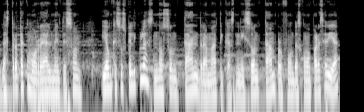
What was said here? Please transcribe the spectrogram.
las trata como realmente son, y aunque sus películas no son tan dramáticas ni son tan profundas como parecería,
